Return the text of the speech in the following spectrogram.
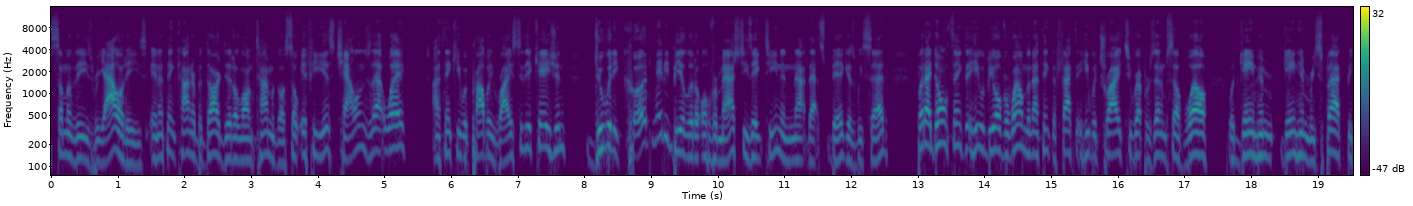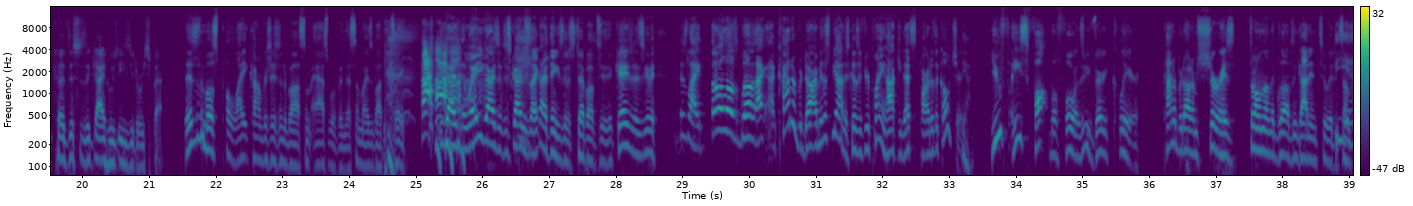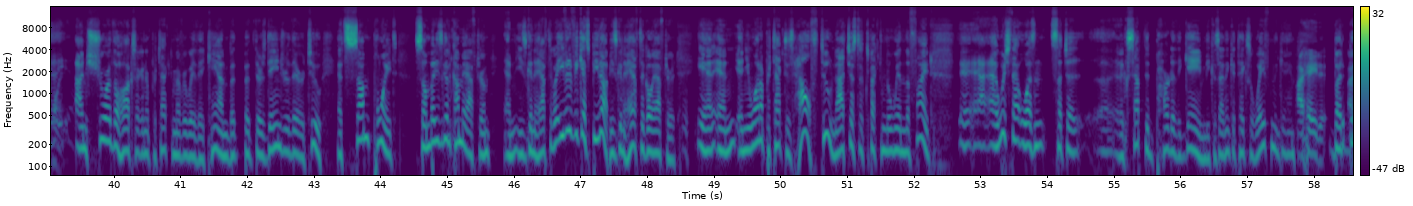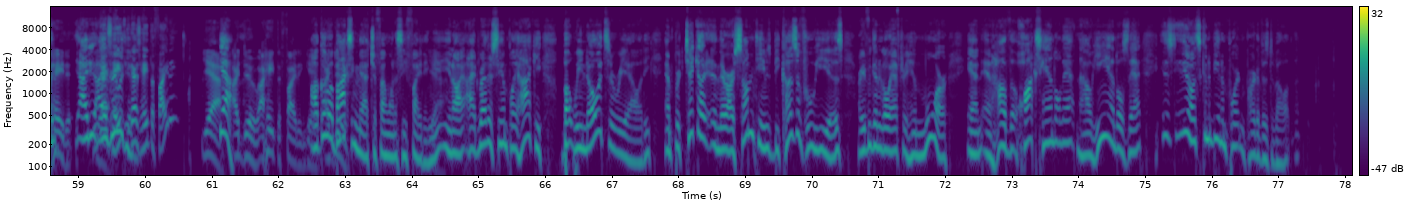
some of these realities, and I think Connor Bedard did a long time ago. So if he is challenged that way, I think he would probably rise to the occasion, do what he could, maybe be a little overmatched. He's 18 and not that big, as we said. But I don't think that he would be overwhelmed, and I think the fact that he would try to represent himself well would gain him gain him respect because this is a guy who's easy to respect. This is the most polite conversation about some ass whooping that somebody's about to take. you guys, the way you guys are describing, is like I think he's going to step up to the occasion. It's, gonna be, it's like throw those gloves. I, I, Connor Bedard. I mean, let's be honest, because if you're playing hockey, that's part of the culture. Yeah, you he's fought before. Let's be very clear. Connor Bedard, I'm sure, has thrown on the gloves and got into it at some point. I'm sure the Hawks are going to protect him every way they can, but but there's danger there too. At some point, somebody's going to come after him, and he's going to have to go. Even if he gets beat up, he's going to have to go after it. And and and you want to protect his health too, not just expect him to win the fight. I, I wish that wasn't such a uh, an accepted part of the game because I think it takes away from the game. I hate it. But, I hate it. I, do- I agree hate- with you. You guys hate the fighting? Yeah, Yeah. I do. I hate the fighting game. I'll go to a a boxing match if I want to see fighting. You- You know, I, I'd rather see him play hockey, but we know it's a reality. And particularly, and there are some teams because of who he is are even going to go after him more. And and how the Hawks handle that and how he handles that is, you know, it's going to be an important part of his development.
